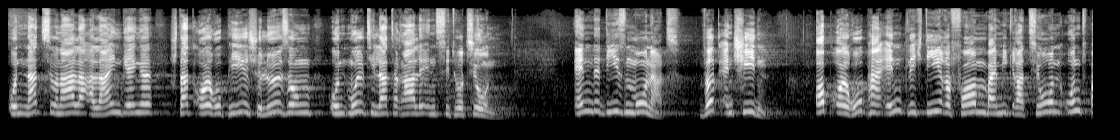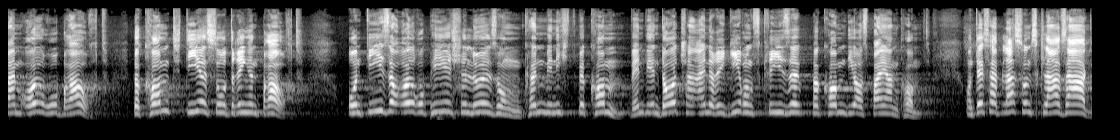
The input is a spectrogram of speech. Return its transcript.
und nationale Alleingänge statt europäische Lösungen und multilaterale Institutionen. Ende diesen Monats wird entschieden, ob Europa endlich die Reformen bei Migration und beim Euro braucht, bekommt, die es so dringend braucht. Und diese europäische Lösung können wir nicht bekommen, wenn wir in Deutschland eine Regierungskrise bekommen, die aus Bayern kommt. Und deshalb lasst uns klar sagen,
